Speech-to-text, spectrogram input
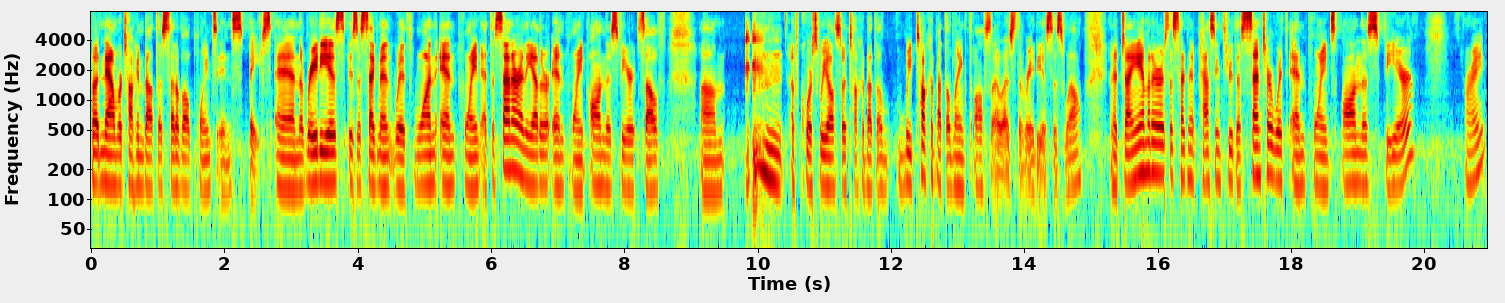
But now we're talking about the set of all points in space. And the radius is a segment with one endpoint at the center and the other endpoint on the sphere itself. Um, of course, we also talk about the we talk about the length also as the radius as well. And a diameter is a segment passing through the center with endpoints on the sphere. All right.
